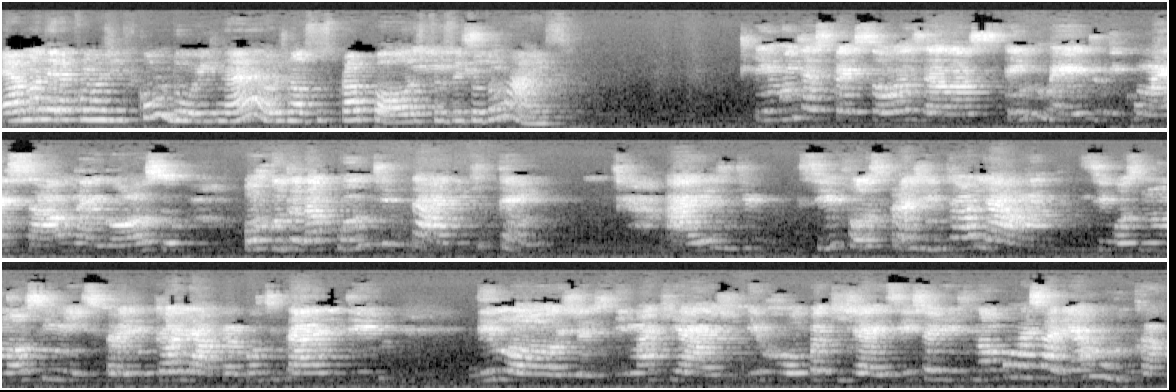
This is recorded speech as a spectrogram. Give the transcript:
é a maneira como a gente conduz, né? Os nossos propósitos e tudo mais. E muitas pessoas, elas têm medo de começar um negócio por conta da quantidade que tem. Aí gente, se fosse pra gente olhar, fosse no nosso início, pra gente olhar pra quantidade de, de lojas, de maquiagem, de roupa que já existe, a gente não começaria nunca.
